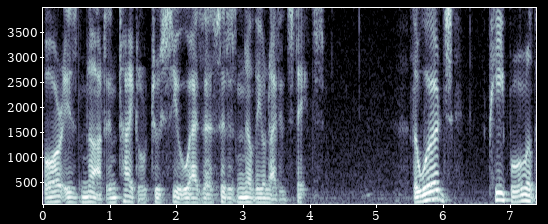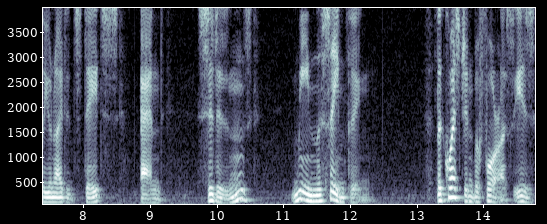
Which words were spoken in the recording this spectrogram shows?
or is not entitled to sue as a citizen of the United States. The words people of the United States and citizens mean the same thing. The question before us is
